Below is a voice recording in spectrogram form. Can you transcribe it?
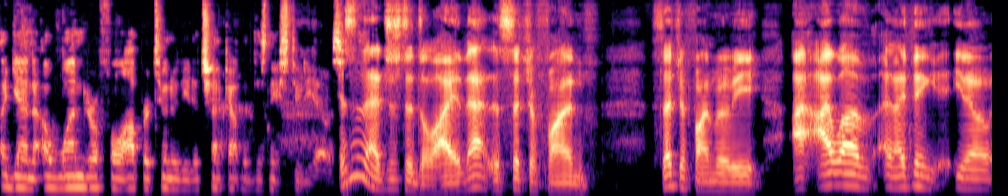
Again, a wonderful opportunity to check out the Disney Studios. Isn't that just a delight? That is such a fun, such a fun movie. I, I love, and I think you know,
